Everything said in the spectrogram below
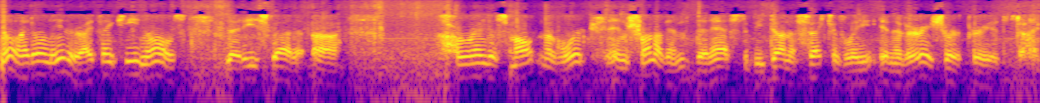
No, I don't either. I think he knows that he's got a, a horrendous mountain of work in front of him that has to be done effectively in a very short period of time.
